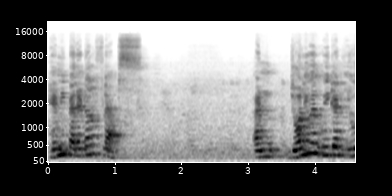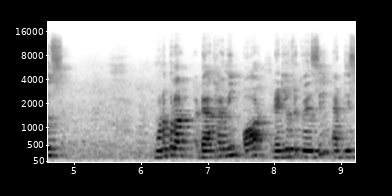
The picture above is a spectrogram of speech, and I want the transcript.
hemipalatal flaps. And jolly well we can use monopolar diathermy or radio frequency at this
